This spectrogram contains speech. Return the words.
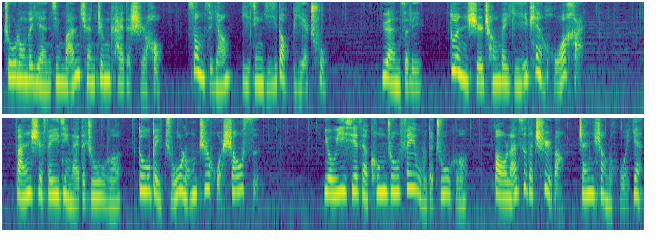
烛龙的眼睛完全睁开的时候，宋子阳已经移到别处，院子里顿时成为一片火海。凡是飞进来的朱鹅。都被烛龙之火烧死，有一些在空中飞舞的朱鹅，宝蓝色的翅膀沾上了火焰，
